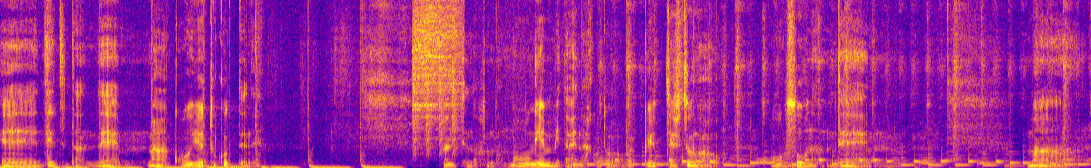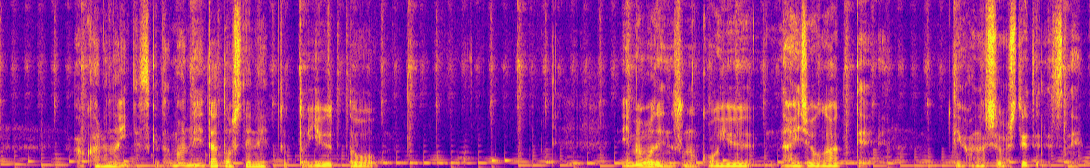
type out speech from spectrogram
えー、出てたんでまあこういうとこってね何ていうのその盲言みたいなことばっか言ってる人が多そうなんでまあわからないんですけどまあネタとしてねちょっと言うと今までにそのこういう内情があってっていう話をしててですね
